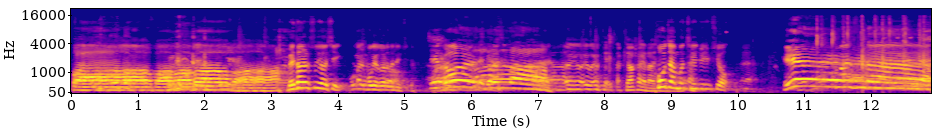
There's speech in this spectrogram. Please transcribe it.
바, 바, 바. 메달 수여식 빨리 목에 걸어드립시오. 제 네, 그렇습니다 이거 이거 이렇게 딱 정확하게 놔 포즈 한번 취해 주십시오. 예! 수고하셨습니다.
